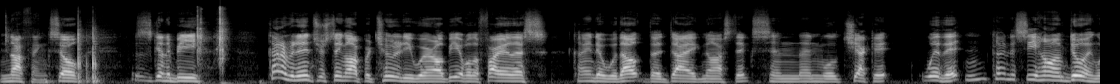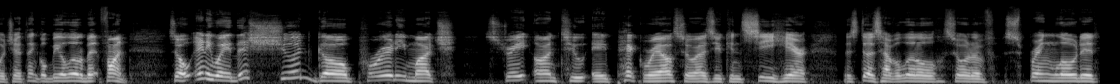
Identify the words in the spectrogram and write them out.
nothing. So this is going to be kind of an interesting opportunity where I'll be able to fire this kind of without the diagnostics, and then we'll check it with it and kind of see how I'm doing, which I think will be a little bit fun. So anyway, this should go pretty much straight onto a pick rail. So as you can see here, this does have a little sort of spring-loaded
